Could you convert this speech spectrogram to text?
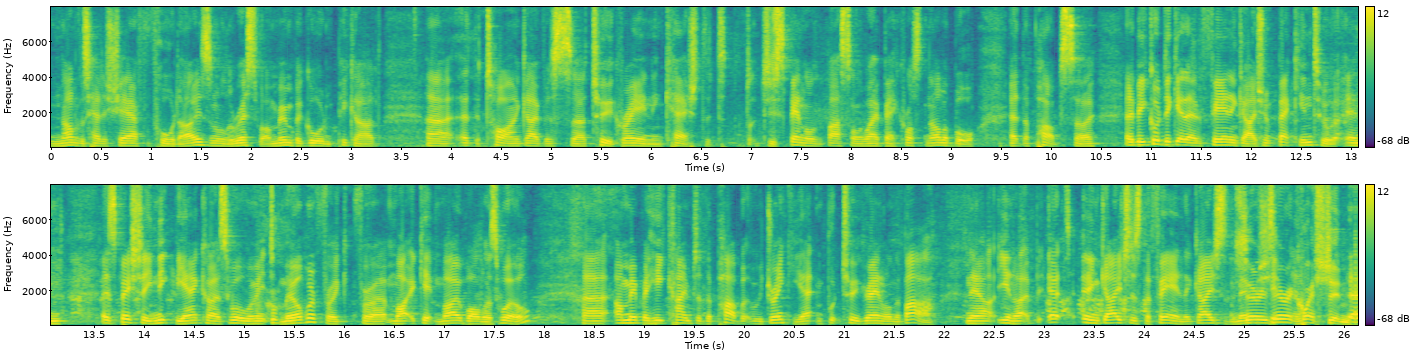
none of us had a shower for four days and all the rest of it. I remember Gordon Pickard uh, at the time gave us uh, two grand in cash to, to spend on the bus on the way back across Nullarbor at the pub. So it'd be good to get that fan engagement back into it, and especially Nick Bianco as well. We went to Melbourne for for a, get mobile as well. Uh, I remember he came to the pub that we were drinking at and put two grand on the bar. Now, you know, it engages the fan, it engages the membership. Sir, is there a question? so,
